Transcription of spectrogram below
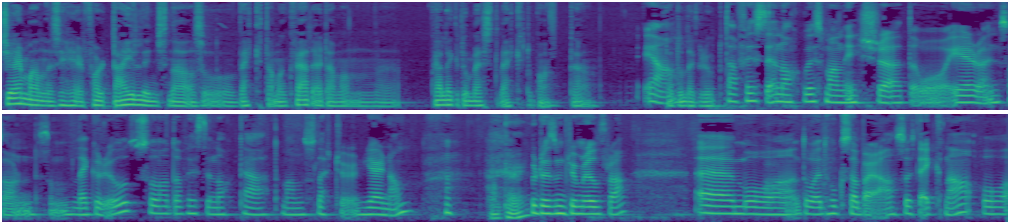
gjør man disse her for deilingsene, altså vekta man, hva er det man, hva legger du mest vekt på? Det, ja, det du legger ut? Da finnes det nok, hvis man ikke at, og er en sånn som legger ut, så da finnes det nok til at man sletter hjernen. ok. For du som drømmer ut fra. Ja Ehm um, och då ett huxa bara så stäckna och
